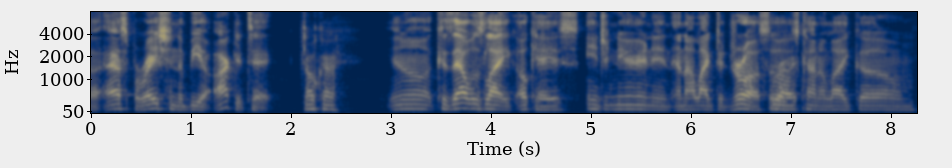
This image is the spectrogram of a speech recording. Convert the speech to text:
a aspiration to be an architect. Okay. you know because that was like okay it's engineering and, and i like to draw so Right. it's kind of like um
